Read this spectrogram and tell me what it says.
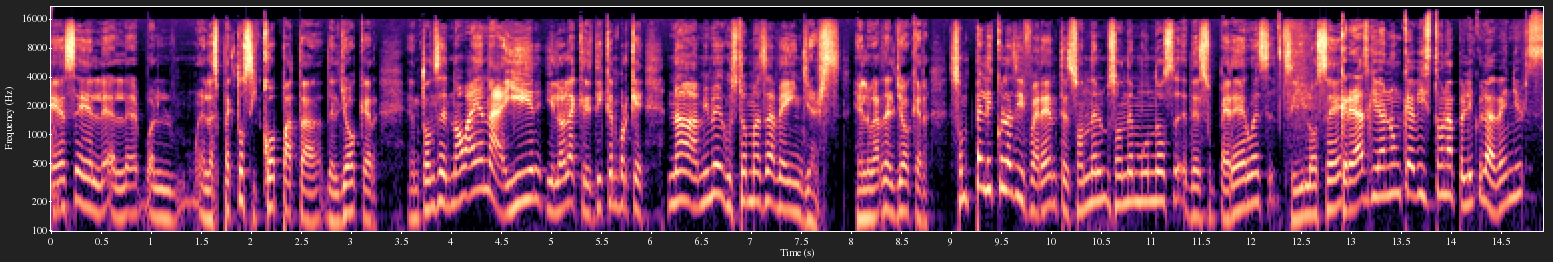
que ¿no? es el, el- aspecto psicópata del Joker. Entonces, no vayan a ir y luego la critiquen porque, no, a mí me gustó más Avengers en lugar del Joker. Son películas diferentes, son de, son de mundos de superhéroes, sí lo sé. ¿Creas que yo nunca he visto una película de Avengers?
